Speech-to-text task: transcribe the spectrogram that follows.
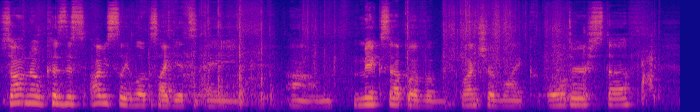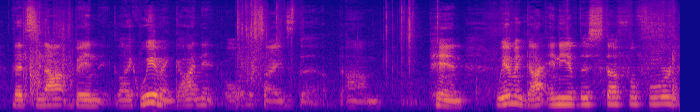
so I don't know, because this obviously looks like it's a um, mix-up of a bunch of, like, older stuff that's not been, like, we haven't gotten it, well, besides the um, pin, we haven't got any of this stuff before,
